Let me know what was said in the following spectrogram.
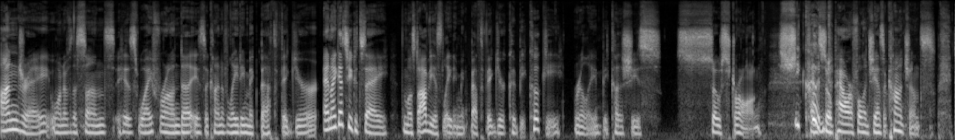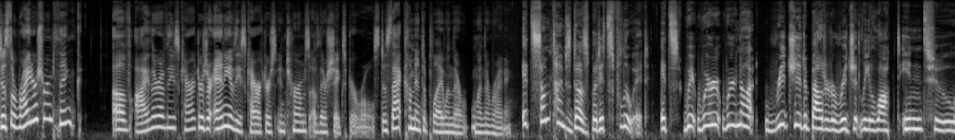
Andre, one of the sons, his wife Rhonda is a kind of Lady Macbeth figure, and I guess you could say the most obvious Lady Macbeth figure could be Cookie, really, because she's so strong. She could. And so powerful, and she has a conscience. Does the writer's room think of either of these characters or any of these characters in terms of their Shakespeare roles? Does that come into play when they're when they're writing? It sometimes does, but it's fluid. It's we're we're, we're not rigid about it or rigidly locked into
